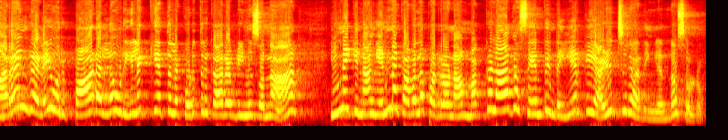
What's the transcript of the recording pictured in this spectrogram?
மரங்களை ஒரு பாடல்ல ஒரு இலக்கியத்துல கொடுத்திருக்காரு அப்படின்னு சொன்னா இன்னைக்கு நாங்க என்ன கவலைப்படுறோம்னா மக்களாக சேர்ந்து இந்த இயற்கையை அழிச்சிடாதீங்கன்னு தான் சொல்றோம்.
